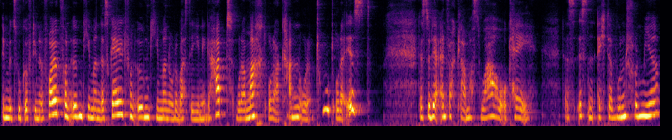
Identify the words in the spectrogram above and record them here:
in Bezug auf den Erfolg von irgendjemandem, das Geld von irgendjemandem oder was derjenige hat oder macht oder kann oder tut oder ist, dass du dir einfach klar machst, wow, okay, das ist ein echter Wunsch von mir.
